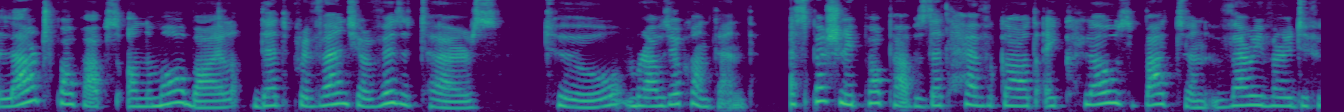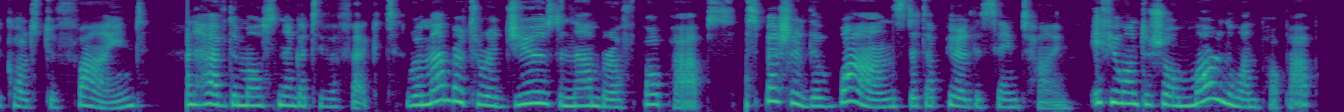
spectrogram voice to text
large pop ups on mobile that prevent your visitors to browse your content. Especially pop ups that have got a close button, very, very difficult to find, and have the most negative effect. Remember to reduce the number of pop ups, especially the ones that appear at the same time. If you want to show more than one pop up,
